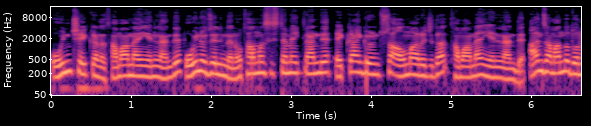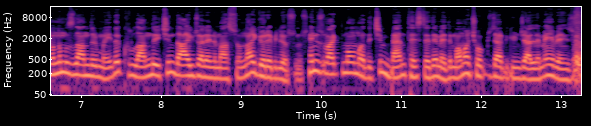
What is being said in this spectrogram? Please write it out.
Oyun içi ekranı tamamen yenilendi. Oyun özelinde not alma sistemi eklendi. Ekran görüntüsü alma aracı da tamamen yenilendi. Aynı zamanda donanım hızlandırmayı da kullandığı için daha güzel animasyonlar görebiliyorsunuz. Henüz vaktim olmadığı için ben test edemedim ama çok güzel bir güncellemeye benziyor.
